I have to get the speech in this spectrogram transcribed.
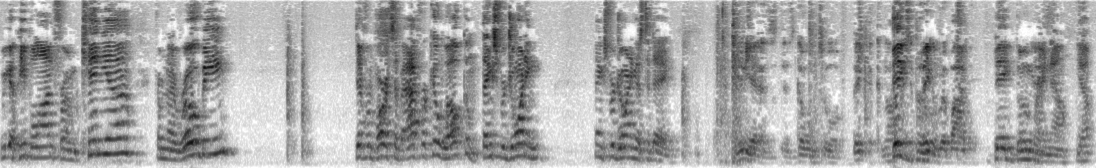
We got people on from Kenya, from Nairobi, different parts of Africa. Welcome. Thanks for joining. Thanks for joining us today. India is, is going to a big economic, Big boom. big revival. Big boom right now. Yep.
